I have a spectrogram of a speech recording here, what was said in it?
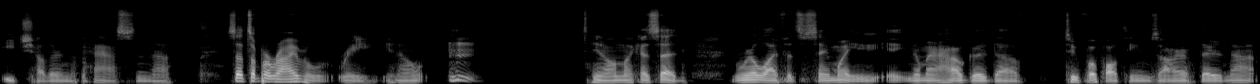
each other in the past, and uh, sets up a rivalry, you know. you know, and like I said, in real life, it's the same way. No matter how good uh, two football teams are, if they're not,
